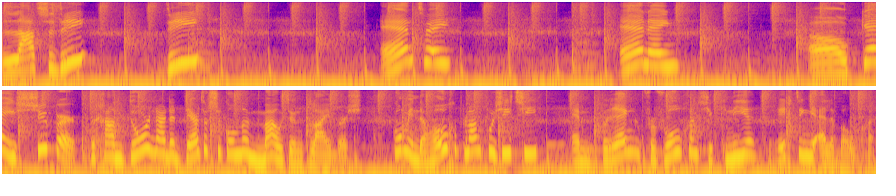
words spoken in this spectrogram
Laatste drie. Drie. En twee. En één. Oké, super. We gaan door naar de 30 seconden mountain climbers. Kom in de hoge plankpositie en breng vervolgens je knieën richting je ellebogen.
